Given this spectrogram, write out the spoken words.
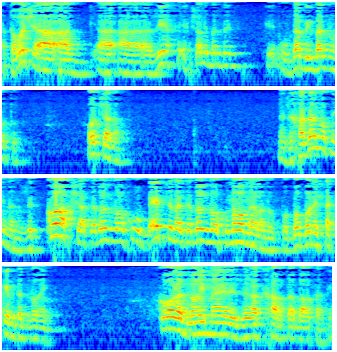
אתה רואה שהזיח אפשר לבלבל, כן, עובדה בלבלנו אותו. עוד שנה. זה חז"ל נותנים לנו, זה כוח שהקדוש ברוך הוא, בעצם הקדוש ברוך הוא, מה אומר לנו פה? בואו בוא נסכם את הדברים. כל הדברים האלה זה רק חרטה ברטה, כן?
